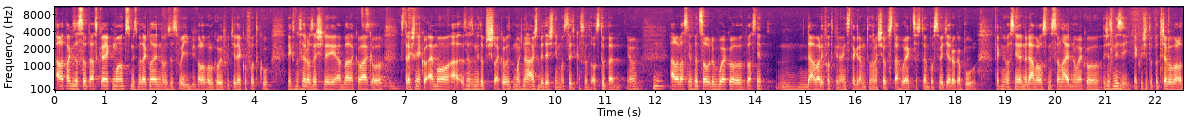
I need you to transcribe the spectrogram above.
Ale pak zase otázka, jak moc. My jsme takhle jednou ze svojí bývalou holkou vyfotili jako fotku, jak jsme se rozešli a byla taková jako strašně jako emo a zase mi to přišlo jako možná až zbytečně moc teďka s odstupem, jo. Hmm. Ale vlastně jsme celou dobu jako vlastně mm, dávali fotky na Instagram toho našeho vztahu, jak cestujeme po světě rok a půl, tak mi vlastně nedávalo smysl najednou, jako, že zmizí, jako, že to potřeboval,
